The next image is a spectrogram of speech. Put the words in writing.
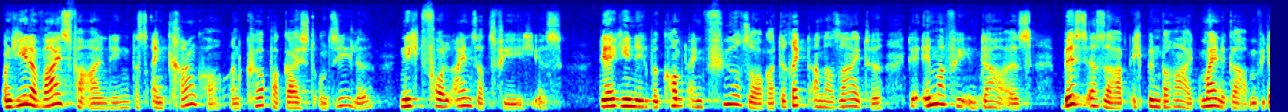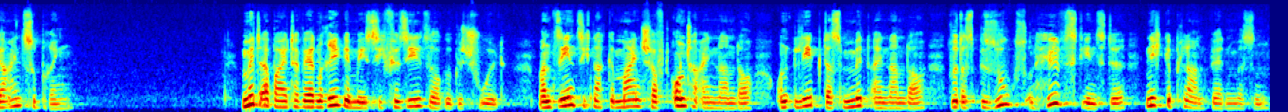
Und jeder weiß vor allen Dingen, dass ein Kranker an Körper, Geist und Seele nicht voll einsatzfähig ist. Derjenige bekommt einen Fürsorger direkt an der Seite, der immer für ihn da ist, bis er sagt, ich bin bereit, meine Gaben wieder einzubringen. Mitarbeiter werden regelmäßig für Seelsorge geschult. Man sehnt sich nach Gemeinschaft untereinander und lebt das Miteinander, sodass Besuchs- und Hilfsdienste nicht geplant werden müssen,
